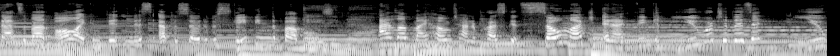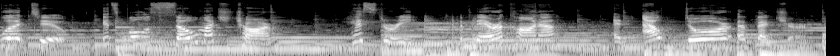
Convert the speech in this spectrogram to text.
that's about all I can fit in this episode of Escaping the Bubble. I love my hometown of Prescott so much, and I think if you were to visit, you would too. It's full of so much charm, history, Americana, and outdoor adventure.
